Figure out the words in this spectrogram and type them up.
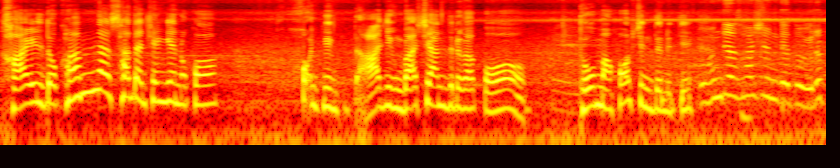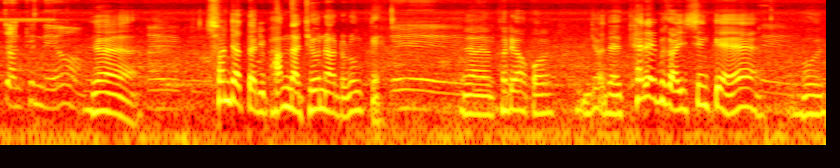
과일도 겁나 사다 챙겨놓고 허- 아직 맛이 안 들어갔고 도만 훨씬 들었지. 그 혼자 사시는데도 외롭지 않겠네요. 예. 아이고. 손자딸이 밤낮 전화를 얹게. 네. 예, 그래갖고, 이제 내 텔레비가 있으니까, 뭐,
